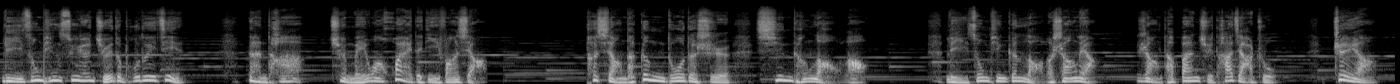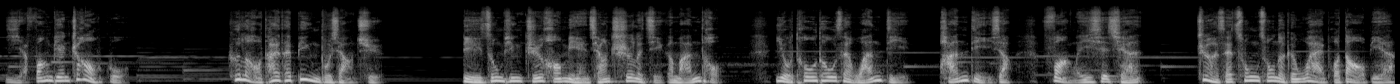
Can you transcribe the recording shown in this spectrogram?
李宗平虽然觉得不对劲，但他却没往坏的地方想。他想的更多的是心疼姥姥。李宗平跟姥姥商量，让他搬去他家住，这样也方便照顾。可老太太并不想去，李宗平只好勉强吃了几个馒头，又偷偷在碗底、盘底下放了一些钱，这才匆匆地跟外婆道别。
